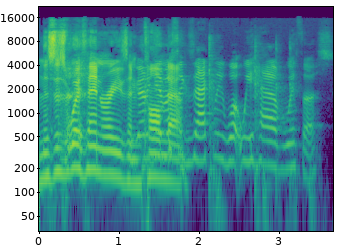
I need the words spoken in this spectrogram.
This is within reason. You gotta Calm give down. us exactly what we have with us.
